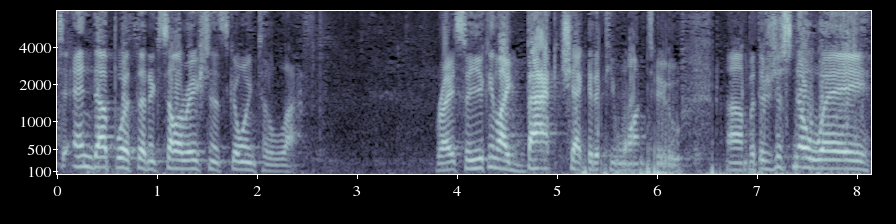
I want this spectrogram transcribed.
to end up with an acceleration that's going to the left. Right? So you can like back check it if you want to, um, but there's just no way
